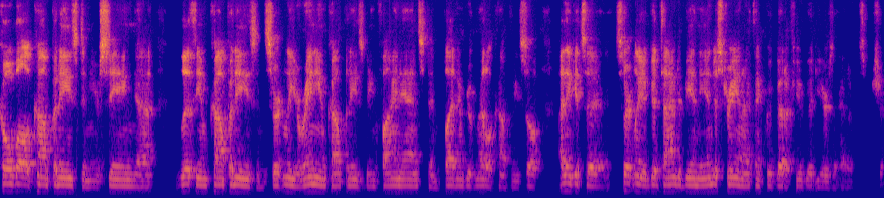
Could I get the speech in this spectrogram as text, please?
cobalt companies and you're seeing uh, lithium companies and certainly uranium companies being financed and platinum group metal companies. So I think it's a certainly a good time to be in the industry, and I think we've got a few good years ahead of us for sure.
